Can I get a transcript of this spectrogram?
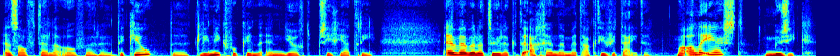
en zal vertellen over de KIEL, de Kliniek voor Kinder- en Jeugdpsychiatrie. En we hebben natuurlijk de agenda met activiteiten. Maar allereerst muziek.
